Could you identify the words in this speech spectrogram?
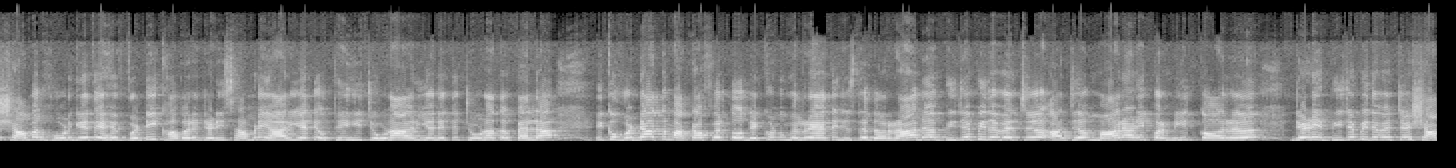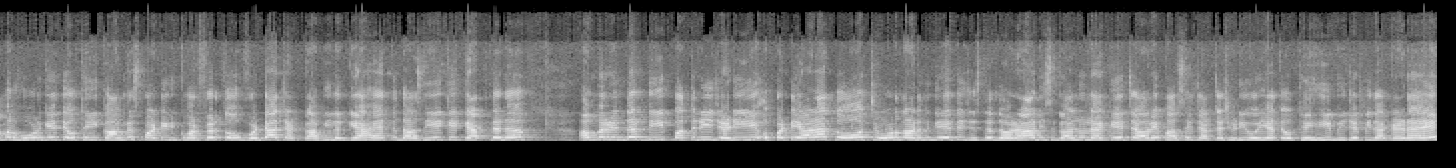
ਸ਼ਾਮਲ ਹੋਣਗੇ ਤੇ ਇਹ ਵੱਡੀ ਖਬਰ ਜਿਹੜੀ ਸਾਹਮਣੇ ਆ ਰਹੀ ਹੈ ਤੇ ਉੱਥੇ ਹੀ ਚੋਣਾਂ ਆ ਰਹੀਆਂ ਨੇ ਤੇ ਚੋਣਾਂ ਤੋਂ ਪਹਿਲਾਂ ਇੱਕ ਵੱਡਾ ਧਮਾਕਾ ਫਿਰ ਤੋਂ ਦੇਖਣ ਨੂੰ ਮਿਲ ਰਿਹਾ ਹੈ ਤੇ ਜਿਸ ਦੇ ਦੌਰਾਨ ਬੀਜੇਪੀ ਦੇ ਵਿੱਚ ਅੱਜ ਮਹਾਰਾਣੀ ਪਰਨੀਤ ਕੌਰ, ਜਿਹੜੇ ਬੀਜੇਪੀ ਦੇ ਵਿੱਚ ਸ਼ਾਮਲ ਹੋਣਗੇ ਤੇ ਉੱਥੇ ਹੀ ਕਾਂਗਰਸ ਪਾਰਟੀ ਨੂੰ ਇੱਕ ਵਾਰ ਫਿਰ ਤੋਂ ਵੱਡਾ ਝਟਕਾ ਵੀ ਲੱਗਿਆ ਹੈ ਤੇ ਦੱਸ ਦਈਏ ਕਿ ਕੈਪਟਨ ਅਮਰਿੰਦਰ ਦੀ ਪਤਨੀ ਜਿਹੜੀ ਉਹ ਪਟਿਆਲਾ ਤੋਂ ਚੋਣ ਲੜਨਗੇ ਤੇ ਜਿਸ ਦੇ ਦੌਰਾਨ ਇਸ ਗੱਲ ਨੂੰ ਲੈ ਕੇ ਚਾਰੇ ਪਾਸੇ ਚਰਚਾ ਛਿੜੀ ਹੋਈ ਹੈ ਤੇ ਉੱਥੇ ਹੀ ਬੀਜੇਪੀ ਦਾ ਕਹਿਣਾ ਹੈ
